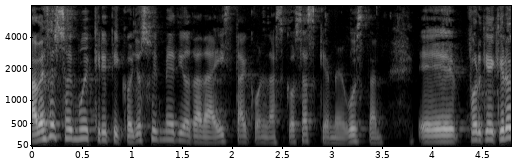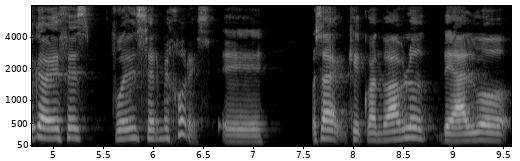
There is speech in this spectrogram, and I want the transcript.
a veces soy muy crítico, yo soy medio dadaísta con las cosas que me gustan, eh, porque creo que a veces pueden ser mejores. Eh, o sea, que cuando hablo de algo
